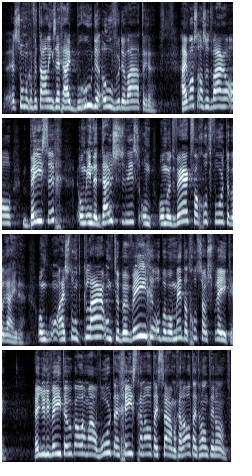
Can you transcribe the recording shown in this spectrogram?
eh, sommige vertalingen zeggen, hij broedde over de wateren. Hij was als het ware al bezig om in de duisternis, om, om het werk van God voor te bereiden. Om, hij stond klaar om te bewegen op het moment dat God zou spreken. Jullie weten ook allemaal, woord en geest gaan altijd samen, gaan altijd hand in hand.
